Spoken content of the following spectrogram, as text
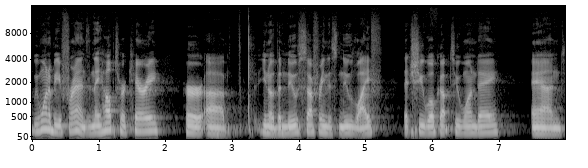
we want to be friends. And they helped her carry her, uh, you know, the new suffering, this new life that she woke up to one day, and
